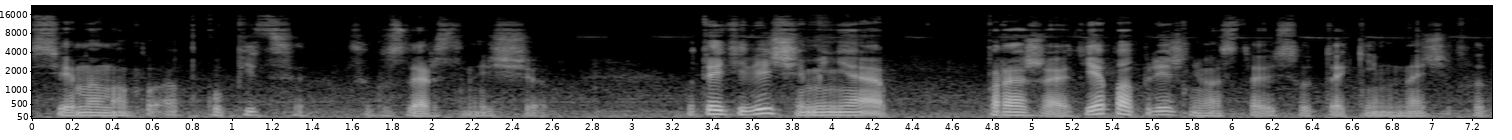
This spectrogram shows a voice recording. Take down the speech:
всем им обкупиться за государственный счет. Вот эти вещи меня поражают. Я по-прежнему остаюсь вот таким, значит, вот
